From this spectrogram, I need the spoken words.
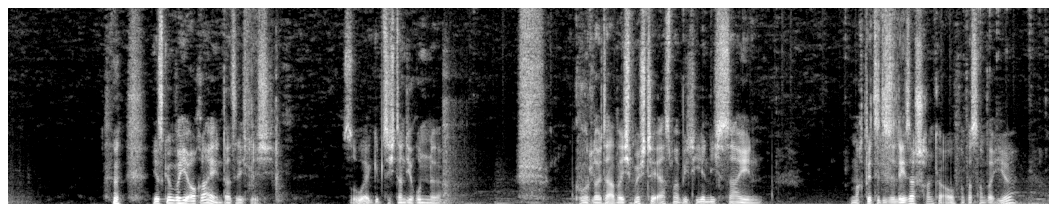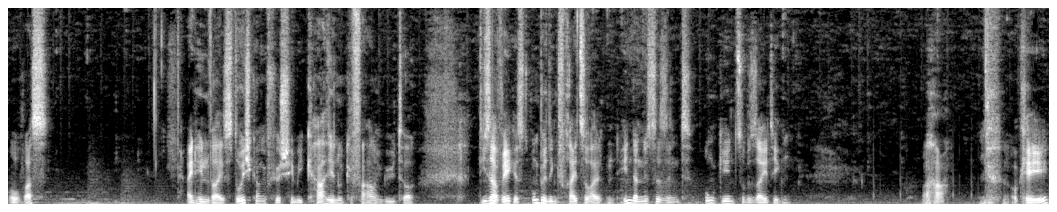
Jetzt können wir hier auch rein, tatsächlich. So ergibt sich dann die Runde. Gut, Leute, aber ich möchte erstmal bitte hier nicht sein. Mach bitte diese Laserschranke auf. Und was haben wir hier? Oh, was? Ein Hinweis. Durchgang für Chemikalien und Gefahrengüter. Dieser Weg ist unbedingt freizuhalten. Hindernisse sind umgehend zu beseitigen. Aha. okay.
